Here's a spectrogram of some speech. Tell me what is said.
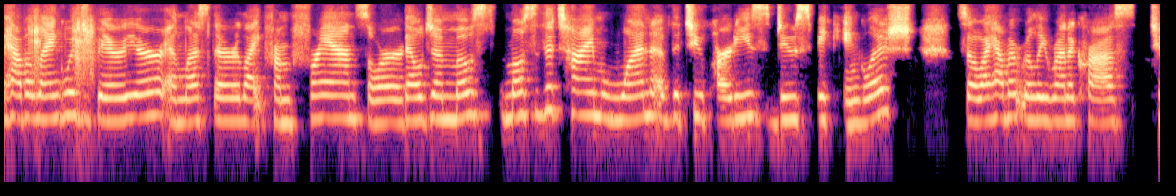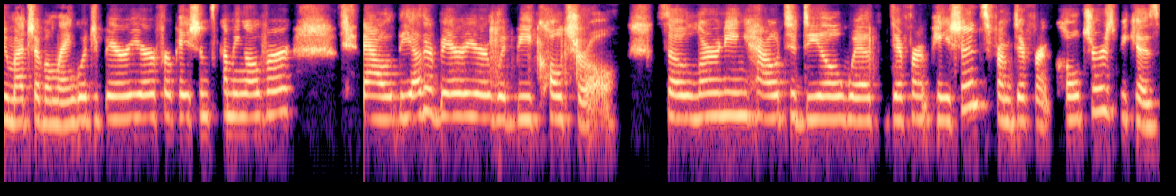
have a language barrier unless they're like from France or Belgium. Most most of the time, one of the two parties do speak English. So I haven't really run across too much of a language barrier for patients coming over. Now, the other barrier would be cultural. So, learning how to deal with different patients from different cultures because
